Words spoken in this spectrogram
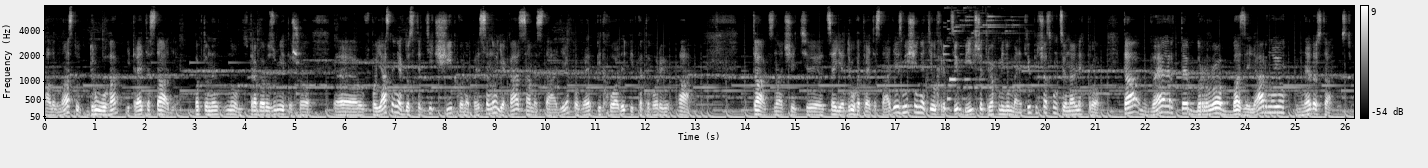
але в нас тут друга і третя стадія. Тобто, не, ну, треба розуміти, що е, в поясненнях до статті чітко написано, яка саме стадія підходить під категорію А. Так, значить, е, це є друга, третя стадія зміщення тіл хребців більше 3 мм під час функціональних проб та вертебробазилярною недостатністю.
